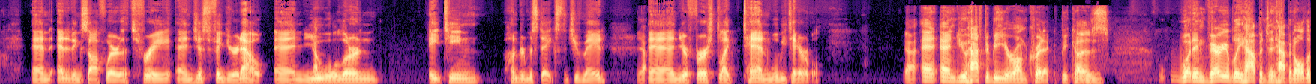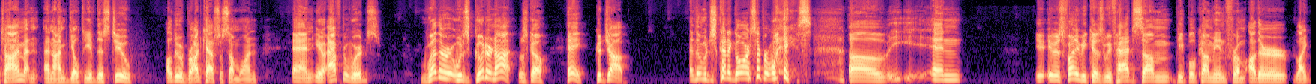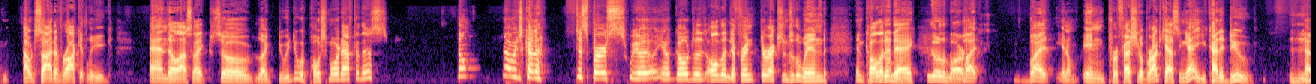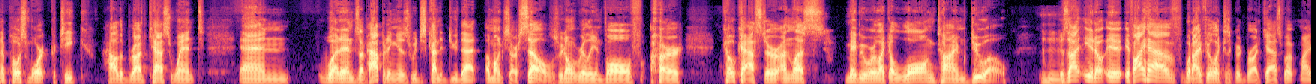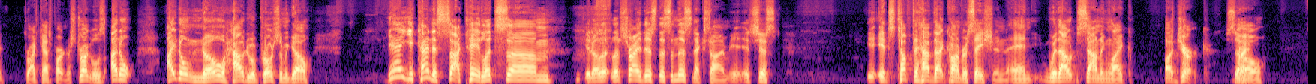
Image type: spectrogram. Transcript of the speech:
and editing software that's free and just figure it out and you Yep. will learn 1800 mistakes that you've made. Yep. And your first like 10 will be terrible. Yeah, and and you have to be your own critic because what invariably happens, it happened all the time, and and I'm guilty of this too. I'll do a broadcast with someone, and you know afterwards, whether it was good or not, we'll just go, "Hey, good job," and then we'll just kind of go our separate ways. Uh, and it, it was funny because we've had some people come in from other like outside of Rocket League, and they'll ask like, "So, like, do we do a postmort after this?" No, no, we just kind of disperse. We uh, you know go to all the different directions of the wind and call it a day. We go to the bar. But but you know, in professional broadcasting, yeah, you kind of do Mhm. kind of post mort critique how the broadcast went and what ends up happening is we just kind of do that amongst ourselves. We don't really involve our co-caster unless maybe we're like a long time duo because i you know if, if i have what i feel like is a good broadcast but my broadcast partner struggles i don't i don't know how to approach them and go yeah you kind of sucked. Hey let's um you know let, us try this this and this next time. It- it's just it- it's tough to have that conversation and without sounding like a jerk so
